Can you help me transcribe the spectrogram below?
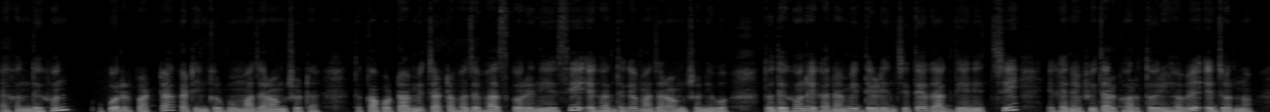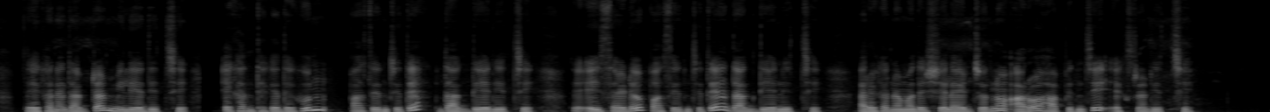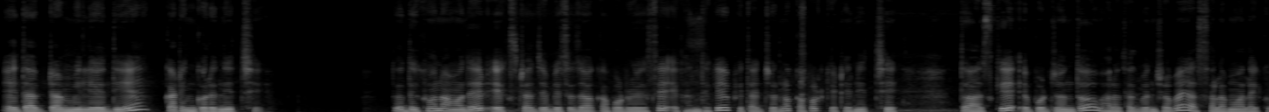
এখন দেখুন, উপরের পাটটা কাটিং করব, মাজার অংশটা। তো কাপড়টা আমি চারটা ভাজে ভাজ করে নিয়েছি, এখান থেকে মাজার অংশ নিব। তো দেখুন, এখানে আমি দেড় ইঞ্চিতে দাগ দিয়ে নিচ্ছি, এখানে ফিতার ঘর তৈরি হবে এজন্য। তো এখানে দাগটা মিলিয়ে দিচ্ছি। এখান থেকে দেখুন, পাঁচ ইঞ্চিতে দাগ দিয়ে নিচ্ছি। তো এই সাইডেও পাঁচ ইঞ্চিতে দাগ দিয়ে নিচ্ছি। আর এখানে আমাদের সেলাইয়ের জন্য আরও হাফ ইঞ্চি এক্সট্রা নিচ্ছি। এই দাগটা মিলিয়ে দিয়ে কাটিং করে নিচ্ছি। তো দেখুন, আমাদের এক্সট্রা যে বেঁচে যাওয়া কাপড় রয়েছে, এখান থেকে ফিতার জন্য কাপড় কেটে নিচ্ছি। তো আজকে এ পর্যন্ত, ভালো থাকবেন সবাই, আসসালামু আলাইকুম।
